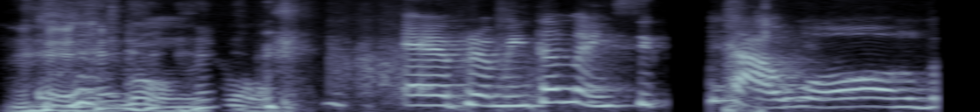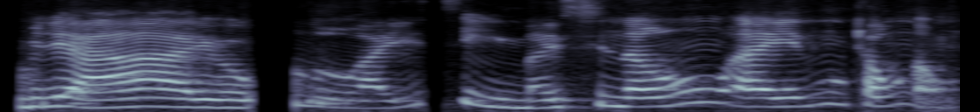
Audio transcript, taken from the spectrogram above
Muito bom, muito bom. É, pra mim também. Se contar o orbo, imobiliário, aí sim, mas se não, aí então não.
